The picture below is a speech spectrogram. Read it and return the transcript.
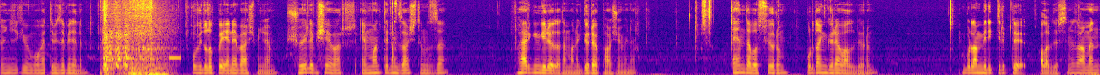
Önceki bir Bugatti'mize binelim. Bu videoluk bir enebe açmayacağım. Şöyle bir şey var. Envanterinizi açtığımızda her gün geliyor zaten bana görev parşömeni. End'e basıyorum. Buradan görev al diyorum. Buradan biriktirip de alabilirsiniz ama ben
